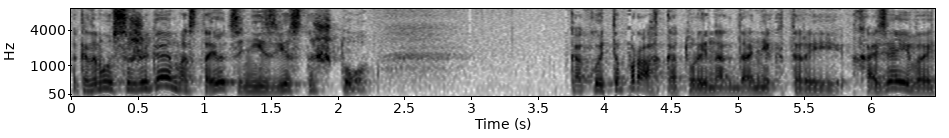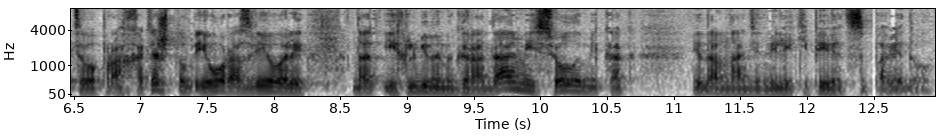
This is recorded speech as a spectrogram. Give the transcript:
А когда мы его сожигаем, остается неизвестно что. Какой-то прах, который иногда некоторые хозяева этого праха хотят, чтобы его развеивали над их любимыми городами, селами, как недавно один великий певец заповедовал.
